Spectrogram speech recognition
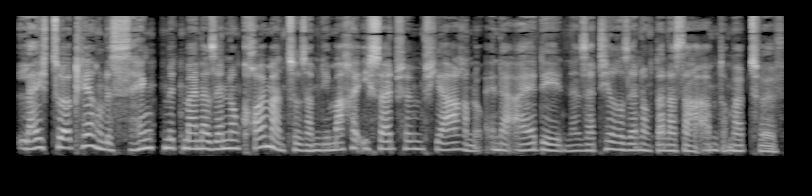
leicht zu erklären. Das hängt mit meiner Sendung Kräumann zusammen. Die mache ich seit fünf Jahren in der ARD, eine Satiresendung Donnerstagabend um halb zwölf.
